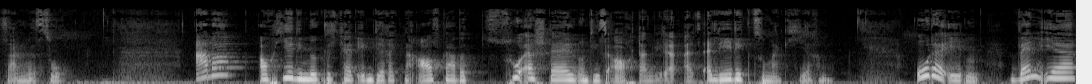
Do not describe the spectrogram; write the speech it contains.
sagen wir es so. Aber auch hier die Möglichkeit, eben direkt eine Aufgabe zu erstellen und diese auch dann wieder als erledigt zu markieren. Oder eben, wenn ihr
